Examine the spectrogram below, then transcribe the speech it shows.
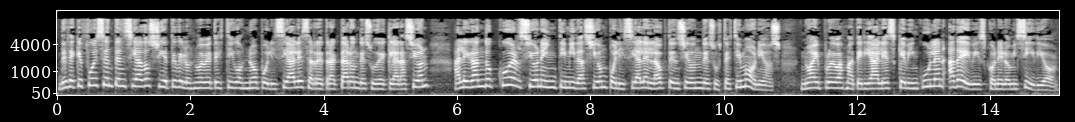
Desde que fue sentenciado, siete de los nueve testigos no policiales se retractaron de su declaración, alegando coerción e intimidación policial en la obtención de sus testimonios. No hay pruebas materiales que vinculen a Davis con el homicidio.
